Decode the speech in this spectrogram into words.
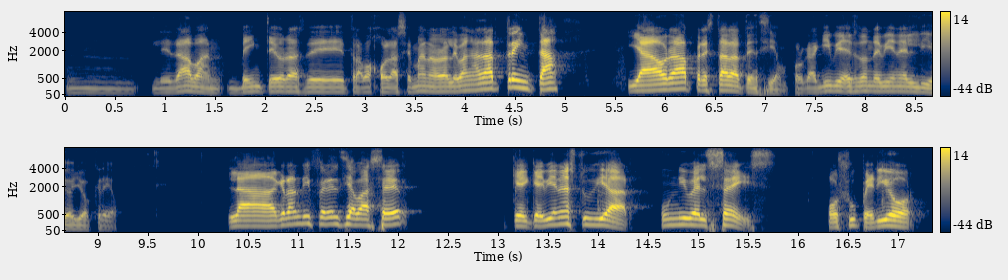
mm, le daban 20 horas de trabajo a la semana, ahora le van a dar 30 y ahora prestar atención, porque aquí es donde viene el lío, yo creo. La gran diferencia va a ser que el que viene a estudiar un nivel 6 o superior,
